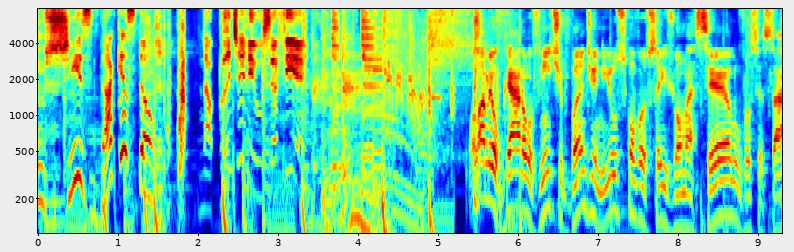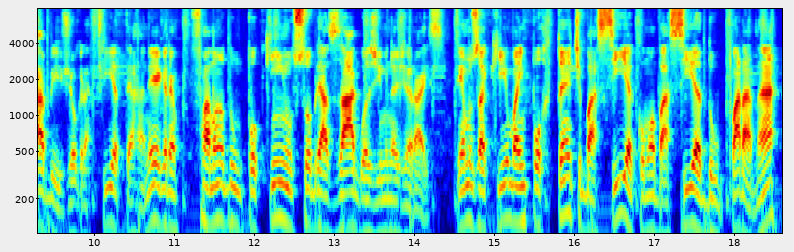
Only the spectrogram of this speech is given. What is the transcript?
O X da Questão, na Band News FM. Olá, meu caro ouvinte Band News, com vocês, João Marcelo. Você sabe, Geografia Terra Negra, falando um pouquinho sobre as águas de Minas Gerais. Temos aqui uma importante bacia, como a Bacia do Paraná,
